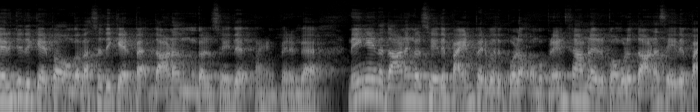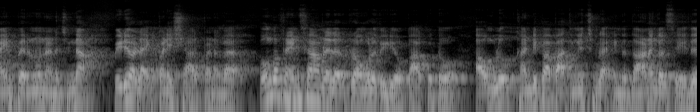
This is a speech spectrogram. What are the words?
தெரிஞ்சதுக்கேற்ப உங்கள் வசதிக்கேற்ப தானங்கள் செய்து பயன்பெறுங்க. நீங்கள் இந்த தானங்கள் செய்து பயன்பெறுவது போல் உங்கள் ஃப்ரெண்ட்ஸ் ஃபேமிலியில் இருக்கவங்களும் தானம் செய்து பயன்பெறணும்னு நினச்சிங்கன்னா வீடியோ லைக் பண்ணி ஷேர் பண்ணுங்கள் உங்கள் ஃப்ரெண்ட்ஸ் ஃபேமிலியில் இருக்கிறவங்களும் வீடியோ பார்க்கட்டும். அவங்களும் கண்டிப்பாக பார்த்தீங்கன்னு வச்சுங்களேன் இந்த தானங்கள் செய்து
